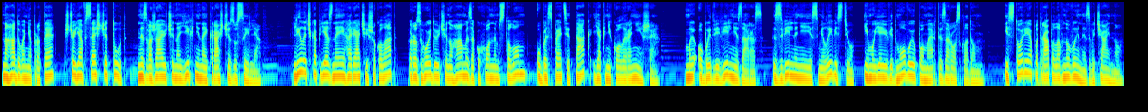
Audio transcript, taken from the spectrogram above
нагадування про те, що я все ще тут, незважаючи на їхні найкращі зусилля. Лілечка п'є з неї гарячий шоколад, розгойдуючи ногами за кухонним столом у безпеці так, як ніколи раніше. Ми обидві вільні зараз, звільнені її сміливістю і моєю відмовою померти за розкладом. Історія потрапила в новини, звичайно.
